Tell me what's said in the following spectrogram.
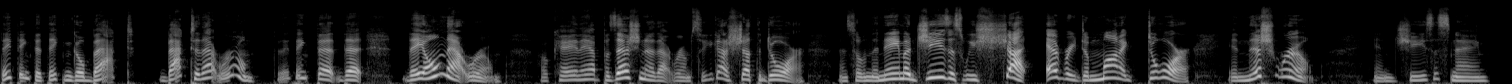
they think that they can go back, back to that room. They think that, that they own that room. Okay, they have possession of that room. So you got to shut the door. And so, in the name of Jesus, we shut every demonic door in this room in Jesus' name.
